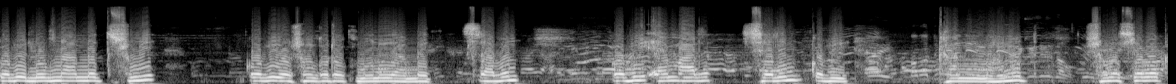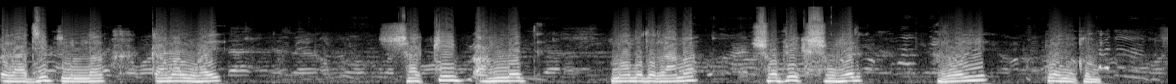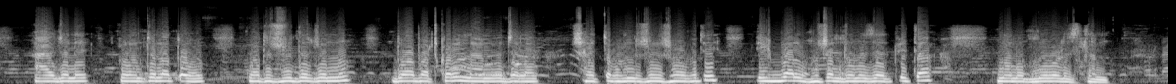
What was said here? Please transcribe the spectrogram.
কবি লুবনা আহমেদ সুমি, কবি ও সংগঠক মনির আহমেদ শ্রাবণ, কবি এম আর সেলিম, কবি খান মাহমুদ, সমাজসেবক রাজীব মোল্লা, কামাল ভাই, সাকিব আহমেদ, মোহাম্মদ রানা, শফিক সোহেল, রনি প্রমুখ আয়োজনে গ্রন্থনাথ ও পথশিশুদের জন্য দোয়া পাঠ করেন নারায়ণগঞ্জ জেলা সাহিত্য ফাউন্ডেশনের সভাপতি ইকবাল হোসেন রমেজের পিতা মোহাম্মদ নুরুল ইসলাম।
